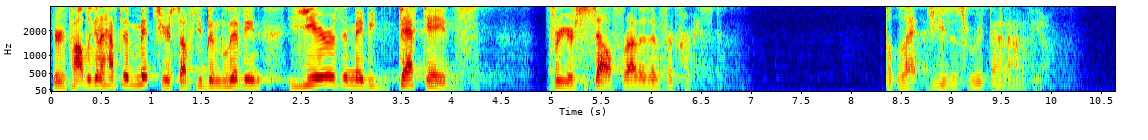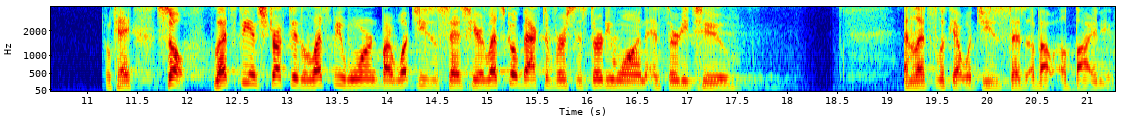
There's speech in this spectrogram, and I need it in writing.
You're probably going to have to admit to yourself you've been living years and maybe decades for yourself rather than for Christ. But let Jesus root that out of you. Okay? So let's be instructed and let's be warned by what Jesus says here. Let's go back to verses 31 and 32 and let's look at what Jesus says about abiding.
